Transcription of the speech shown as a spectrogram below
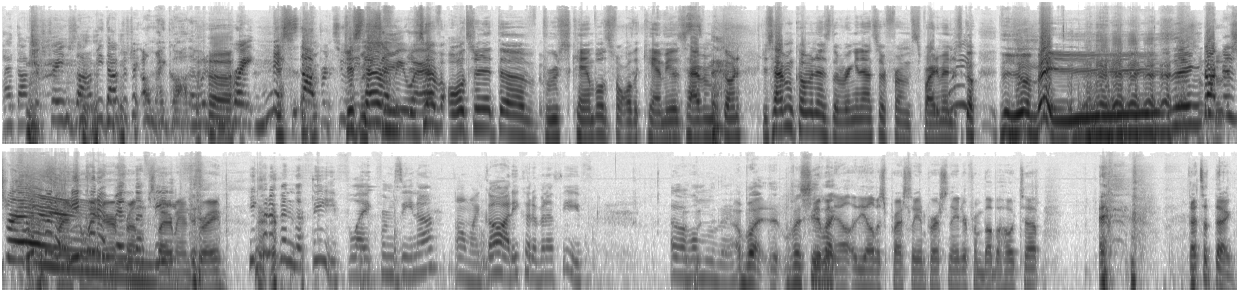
At Doctor Strange zombie Doctor Strange. Oh my god, that would have been great. Missed opportunities Just have everywhere. just have alternate the Bruce Campbell's for all the cameos. Have him going. Just have him come in as the ring announcer from Spider Man. Just go the amazing Doctor Strange. He Strange. could have been from the thief. Spider-Man Three. He could have been the thief, like from Xena. Oh my god, he could have been a thief. Oh, the whole movie. But but see See, like El- the Elvis Presley impersonator from Bubba Ho-Tep. That's a thing.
